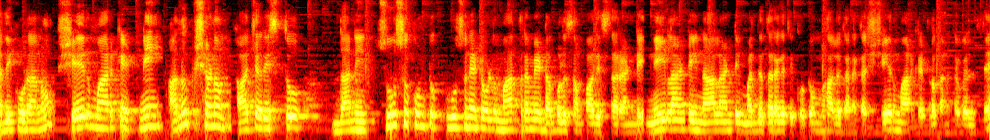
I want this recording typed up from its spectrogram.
అది కూడాను షేర్ మార్కెట్ని అనుక్షణం ఆచరిస్తూ దాన్ని చూసుకుంటూ కూర్చునేటోళ్ళు మాత్రమే డబ్బులు సంపాదిస్తారండి. నీలాంటి నాలాంటి మధ్యతరగతి కుటుంబాలు కనుక షేర్ మార్కెట్లో కనుక వెళ్తే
